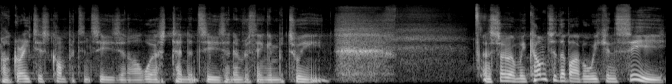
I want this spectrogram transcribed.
Our greatest competencies and our worst tendencies and everything in between. And so when we come to the Bible, we can see,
